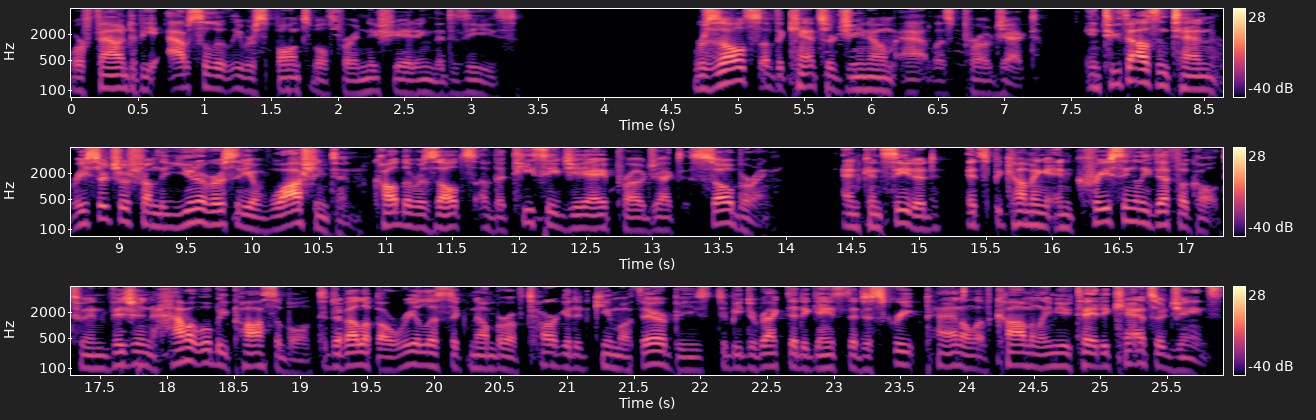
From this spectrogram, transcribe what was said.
were found to be absolutely responsible for initiating the disease. Results of the Cancer Genome Atlas Project. In 2010, researchers from the University of Washington called the results of the TCGA project sobering and conceded it's becoming increasingly difficult to envision how it will be possible to develop a realistic number of targeted chemotherapies to be directed against a discrete panel of commonly mutated cancer genes.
